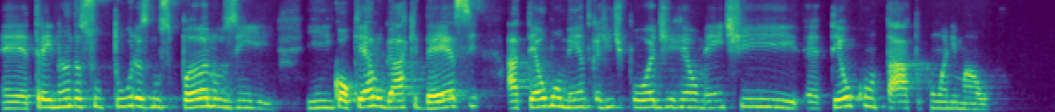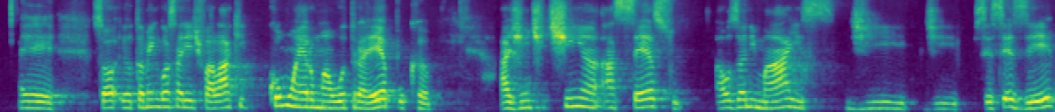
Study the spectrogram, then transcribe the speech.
é, treinando as suturas nos panos e, e, em qualquer lugar que desce, até o momento que a gente pôde realmente é, ter o contato com o animal. É, só, eu também gostaria de falar que, como era uma outra época, a gente tinha acesso aos animais de, de CCZ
